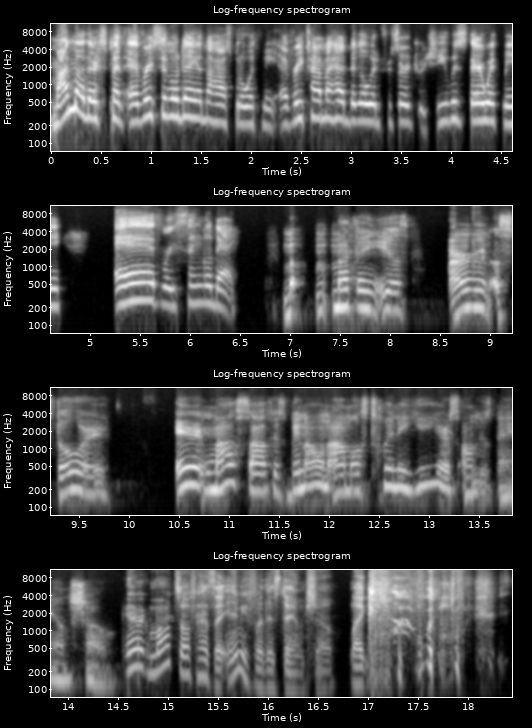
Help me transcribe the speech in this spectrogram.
My mother spent every single day in the hospital with me. Every time I had to go in for surgery, she was there with me every single day. my, my thing is earn a story. Eric Martsolf has been on almost 20 years on this damn show. Eric Martsolf has an Emmy for this damn show. Like,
